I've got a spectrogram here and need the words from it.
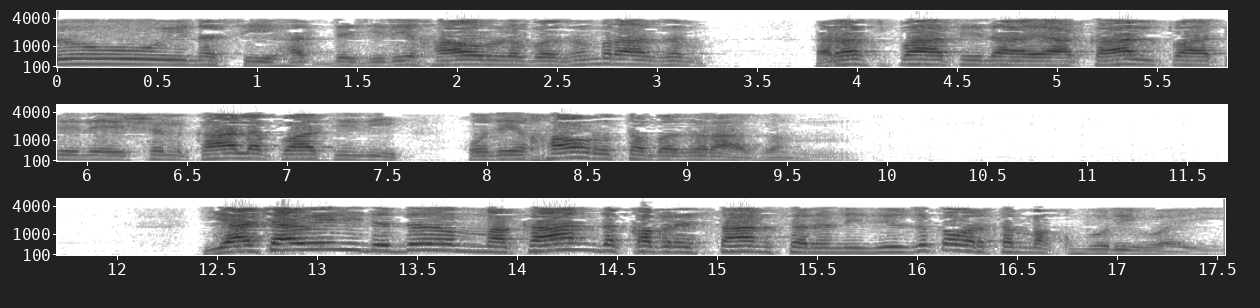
لوی نصیحت د جری خاور رب زم رازم رس پاتې دا یا کال پاتې دې شل کال پاتې دي خو دې خاور ته بزر اعظم یا چا ویلی د د مکان د قبرستان سره نږدې ځکه ورته مقبوري وایي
